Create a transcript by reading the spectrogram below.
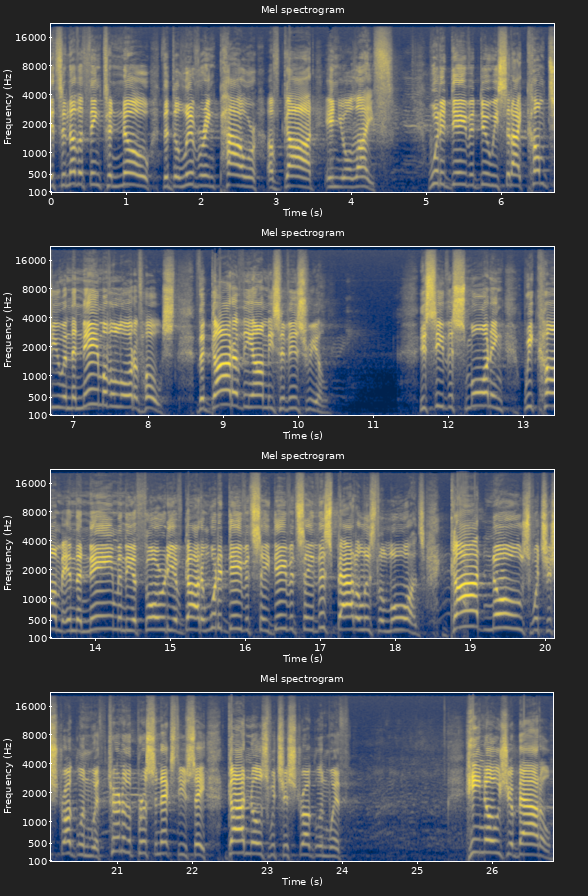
it's another thing to know the delivering power of God in your life. What did David do? He said, I come to you in the name of the Lord of hosts, the God of the armies of Israel. You see, this morning we come in the name and the authority of God. And what did David say? David say, This battle is the Lord's. God knows what you're struggling with. Turn to the person next to you, say, God knows what you're struggling with. He knows your battle.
